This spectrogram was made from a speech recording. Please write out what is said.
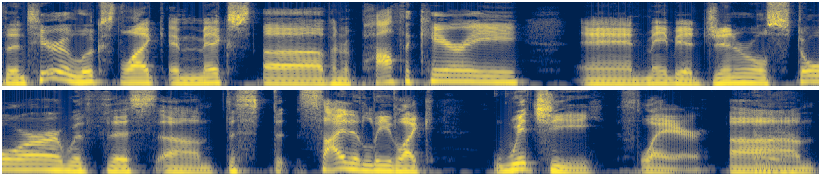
The interior looks like a mix of an apothecary and maybe a general store with this um, decidedly like witchy flair. Um,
